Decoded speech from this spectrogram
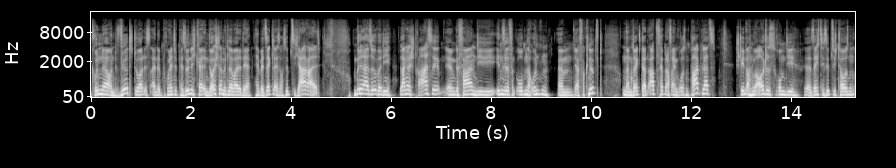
Gründer und Wirt dort ist eine prominente Persönlichkeit in Deutschland mittlerweile. Der Herbert Seckler ist auch 70 Jahre alt. Und bin dann also über die lange Straße ähm, gefahren, die die Insel von oben nach unten ähm, ja, verknüpft. Und dann direkt dort ab fährt man auf einen großen Parkplatz. Stehen auch nur Autos rum, die ja, 60, 70.000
